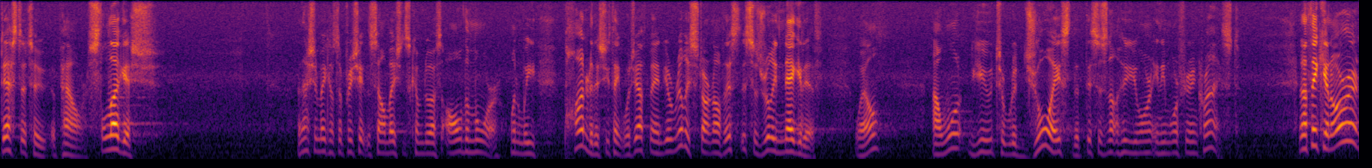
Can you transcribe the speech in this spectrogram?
destitute of power, sluggish. And that should make us appreciate the salvation that's come to us all the more. When we ponder this, you think, well, Jeff, man, you're really starting off this. This is really negative. Well, I want you to rejoice that this is not who you are anymore if you're in Christ. And I think in our,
